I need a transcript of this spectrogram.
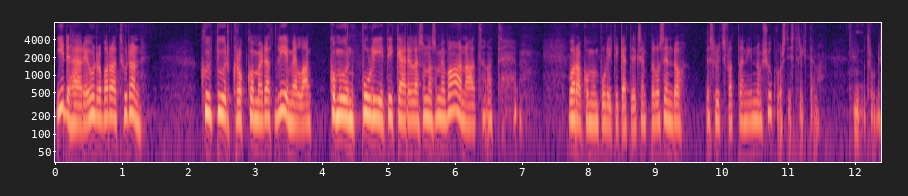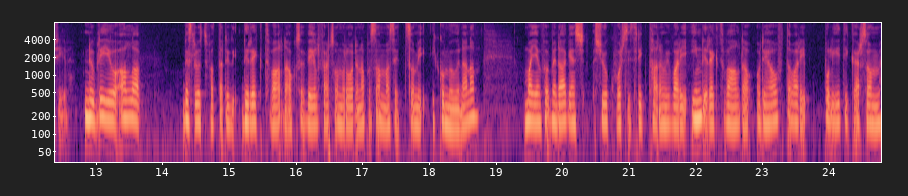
i det här. Jag undrar bara att hurdan kulturkrock kommer det att bli mellan kommunpolitiker eller sådana som är vana att, att vara kommunpolitiker till exempel och sen då beslutsfattande inom sjukvårdsdistrikten. Vad tror du Siv? Nu blir ju alla beslutsfattare direktvalda också i välfärdsområdena på samma sätt som i, i kommunerna. Om man jämför med dagens sjukvårdsdistrikt har de varit indirekt valda och det har ofta varit politiker som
